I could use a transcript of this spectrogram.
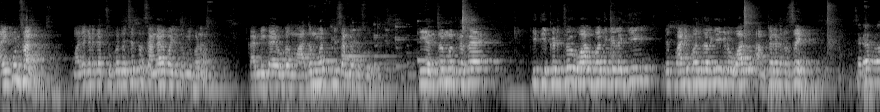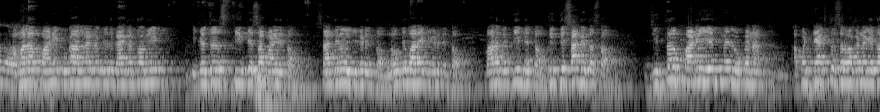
ऐकून सांग. माझ्याकडे काय चुकत असेल तर सांगायला पाहिजे तुम्ही पण. काय मी काय एवढं माझं मत तरी सांगत असो की यांचं मत कसं आहे? की तिकडचं वाल बंद केलं की ते पाणी बंद झालं की इकडं वाल आमच्याकडे तसं आहे. आम्हाला पाणी कुठं आलं नाही तर तिथं काय करतो आम्ही? इकडचं तीन ते सहा पाणी देतो सात ते नऊ एकीकडे देतो नऊ ते बारा एकीकडे देतो बारा ते तीन देतो तीन ते सहा देत असतो जिथं पाणी येत नाही लोकांना आपण टॅक्स तर सर्वांकडनं घेतो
